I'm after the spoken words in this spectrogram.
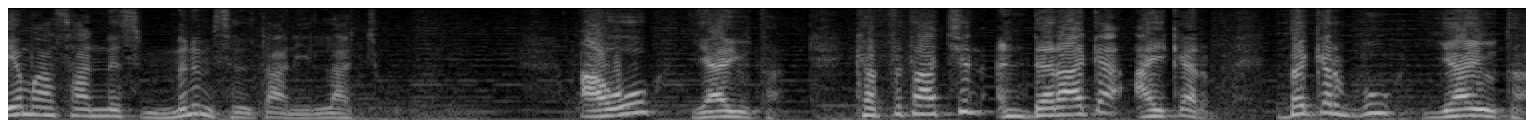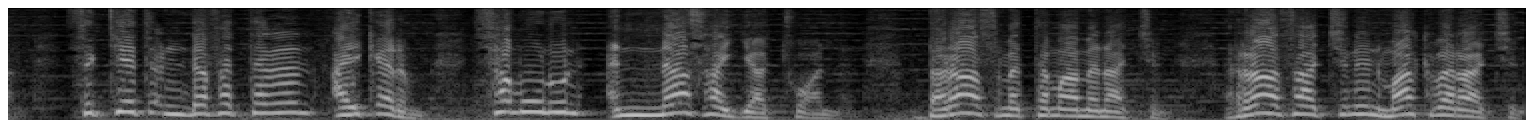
የማሳነስ ምንም ሥልጣን የላቸው። አዎ ያዩታል። ከፍታችን እንደራቀ አይቀርም፣ በቅርቡ ያዩታል። ስኬት እንደፈተነን አይቀርም፣ ሰሞኑን እናሳያችኋለን። በራስ መተማመናችን፣ ራሳችንን ማክበራችን፣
